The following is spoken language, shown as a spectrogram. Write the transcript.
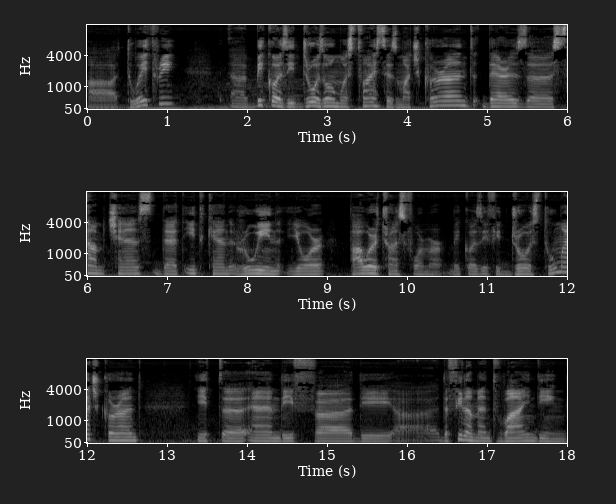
a 2A3, uh, because it draws almost twice as much current, there's uh, some chance that it can ruin your power transformer. Because if it draws too much current, it uh, and if uh, the uh, the filament winding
